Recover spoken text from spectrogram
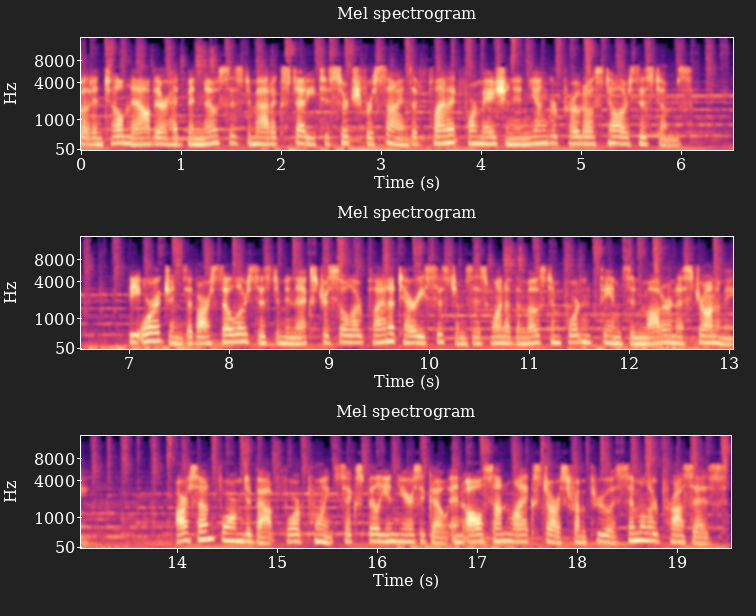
but until now there had been no systematic study to search for signs of planet formation in younger protostellar systems. The origins of our solar system in extrasolar planetary systems is one of the most important themes in modern astronomy. Our Sun formed about 4.6 billion years ago and all Sun-like stars from through a similar process.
